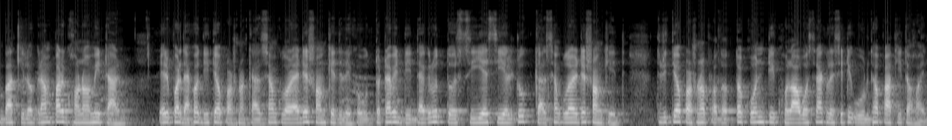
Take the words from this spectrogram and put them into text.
বা কিলোগ্রাম পার ঘনমিটার। এরপর দেখো, দ্বিতীয় প্রশ্ন ক্যালসিয়াম ক্লোরাইডের সংকেত লেখো। উত্তরটা হবে ডির দাগের উত্তর সিএসিএল টু ক্যালসিয়াম ক্লোরাইডের সংকেত। তৃতীয় প্রশ্ন, প্রদত্ত কোনটি খোলা অবস্থায় রাখলে সেটি ঊর্ধ্বপাতিত হয়?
